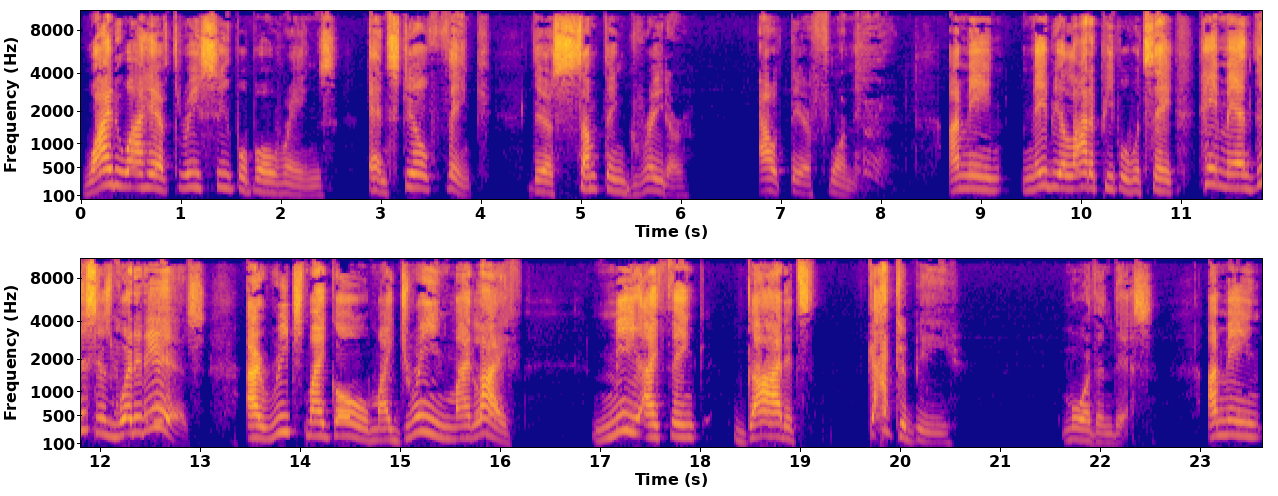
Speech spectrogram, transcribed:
Why do I have three Super Bowl rings and still think there's something greater out there for me? I mean, maybe a lot of people would say, hey, man, this is what it is. I reached my goal, my dream, my life. Me, I think, God, it's got to be more than this. I mean,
